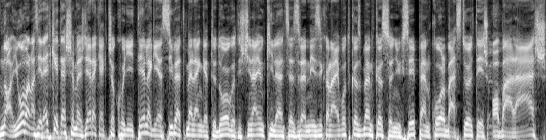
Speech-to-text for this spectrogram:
Na, jól van, azért egy-két SMS gyerekek, csak hogy itt tényleg ilyen szívet melengető dolgot is csináljunk. 9000-en nézik a live-ot közben. Köszönjük szépen. Kolbász, töltés, abálás,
